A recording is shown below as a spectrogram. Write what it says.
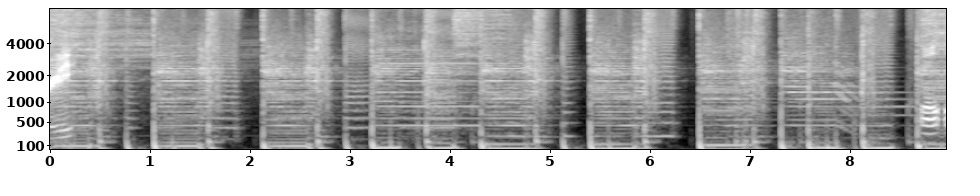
agree. Well,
